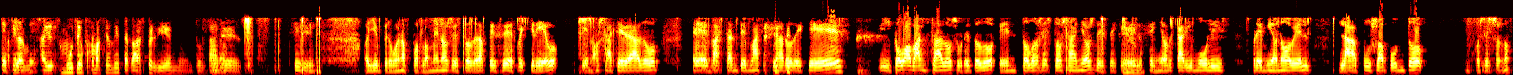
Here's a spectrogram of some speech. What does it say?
Te al final pierdes. hay mucha información y te acabas perdiendo. Entonces, Claro. sí. Sí, sí. Oye, pero bueno, por lo menos esto de la PCR creo que nos ha quedado eh, bastante más claro de qué es y cómo ha avanzado, sobre todo en todos estos años, desde que el señor Karimulis, premio Nobel, la puso a punto, pues eso, ¿no?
